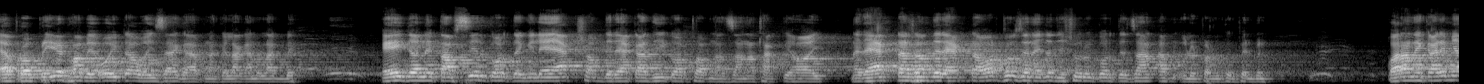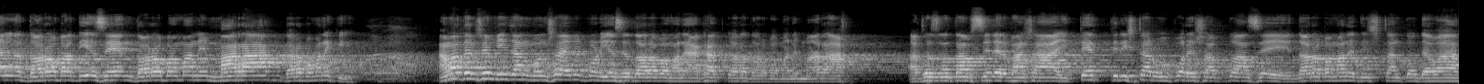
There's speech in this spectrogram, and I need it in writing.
অ্যাপ্রোপ্রিয়েট হবে, ওইটা ওই জায়গায় আপনাকে লাগানো লাগবে। এই জন্য তাফসির করতে গেলে এক শব্দের একাধিক অর্থ আপনার জানা থাকতে হয়। না একটা শব্দের একটা অর্থ জেনে যদি শুরু করতে চান, আপনি উলট পালট করে ফেলবেন। কোরআনে কারিমে আল্লাহ দরবা দিয়েছেন। দরবা মানে মারা। দরবা মানে কি? আমাদের সে মিজান বোন সাহেবে পড়িয়েছে, দরবা মানে আঘাত করা, দরবা মানে মারা। অথচ তাফসিরের ভাষায় তেত্রিশটার উপরে শব্দ আছে। দরবা মানে দৃষ্টান্ত দেওয়া।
